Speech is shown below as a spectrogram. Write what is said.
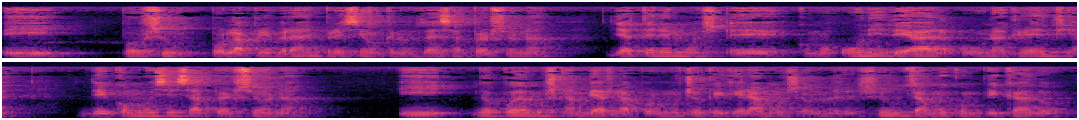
y por, su, por la primera impresión que nos da esa persona ya tenemos eh, como un ideal o una creencia de cómo es esa persona y no podemos cambiarla por mucho que queramos o nos resulta muy complicado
